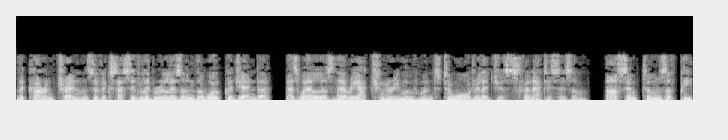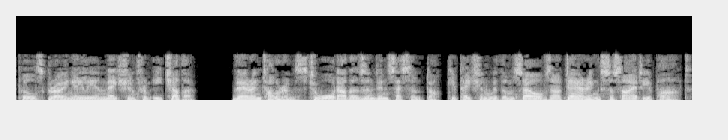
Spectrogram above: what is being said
The current trends of excessive liberalism and the woke agenda, as well as their reactionary movement toward religious fanaticism, are symptoms of people's growing alienation from each other. Their intolerance toward others and incessant occupation with themselves are tearing society apart.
